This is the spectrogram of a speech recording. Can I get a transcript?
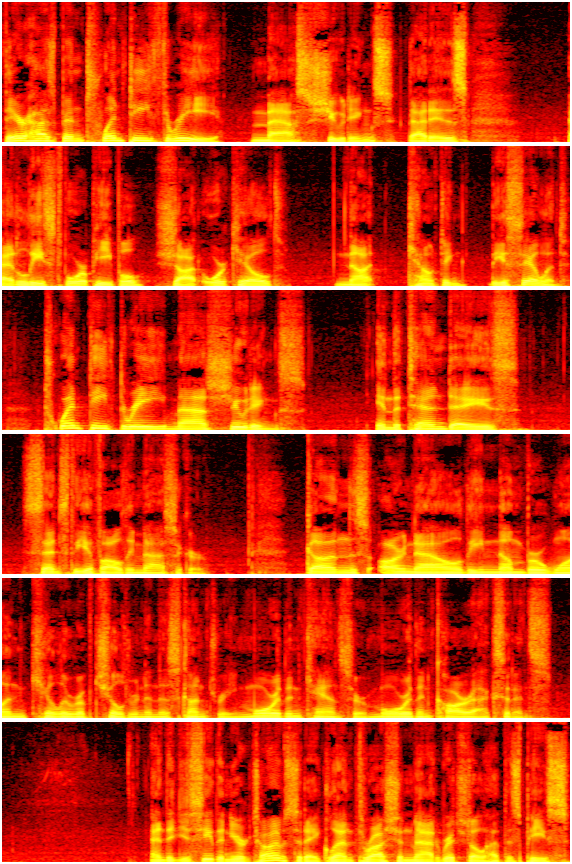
There has been 23 mass shootings, that is, at least four people shot or killed, not counting the assailant. 23 mass shootings in the 10 days since the Uvalde massacre. Guns are now the number one killer of children in this country, more than cancer, more than car accidents. And did you see the New York Times today? Glenn Thrush and Matt Richtel had this piece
